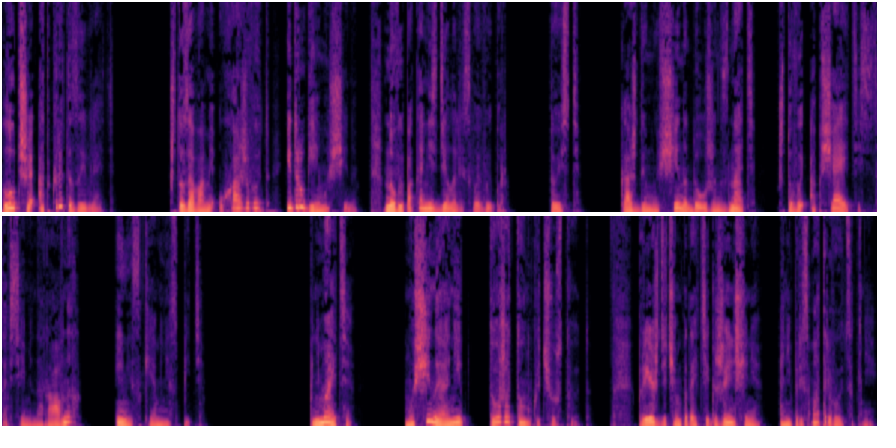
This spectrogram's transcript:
лучше открыто заявлять, что за вами ухаживают и другие мужчины, но вы пока не сделали свой выбор. То есть каждый мужчина должен знать, что вы общаетесь со всеми на равных и ни с кем не спите. Понимаете, мужчины, они тоже тонко чувствуют. Прежде чем подойти к женщине, они присматриваются к ней.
